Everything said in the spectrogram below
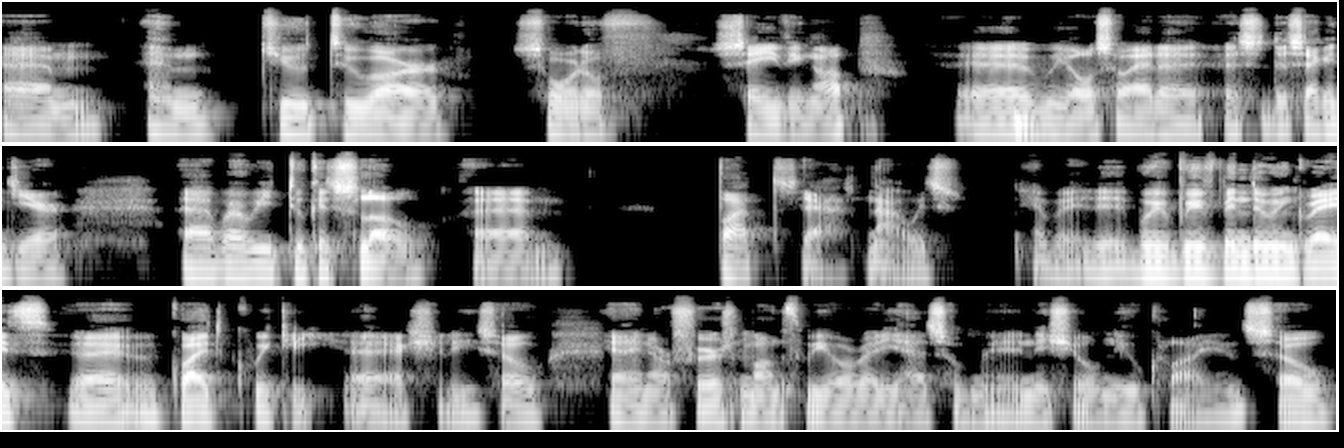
um, and due to our sort of saving up, uh, we also had a, a, the second year uh, where we took it slow. Um, but yeah, now it's yeah, we, we've been doing great uh, quite quickly uh, actually. So yeah, in our first month, we already had some initial new clients. So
